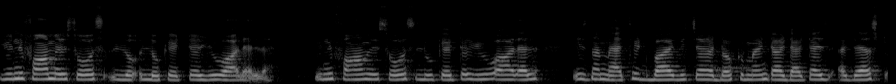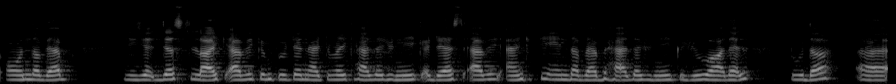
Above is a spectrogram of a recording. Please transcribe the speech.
uniform resource locator U R L uniform resource locator U R L the method by which a document or data is addressed on the web just like every computer network has a unique address every entity in the web has a unique url to the uh,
